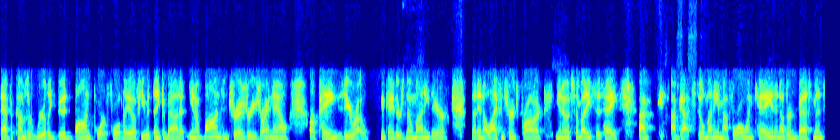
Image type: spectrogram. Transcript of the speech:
that becomes a really good bond portfolio if you would think about it. You know, bonds and treasuries right now are paying zero. Okay, there's no money there. But in a life insurance product, you know, if somebody says, "Hey, I've I've got still money in my 401k and in other investments,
